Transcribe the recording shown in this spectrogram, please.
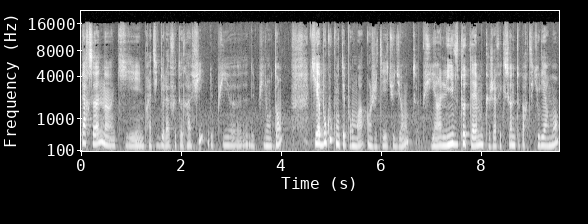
personne qui est une pratique de la photographie depuis, euh, depuis longtemps, qui a beaucoup compté pour moi quand j'étais étudiante. Puis un livre totem que j'affectionne tout particulièrement,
